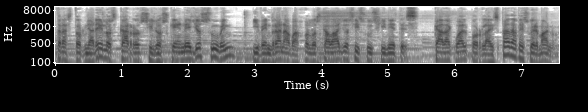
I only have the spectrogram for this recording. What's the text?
trastornaré los carros y los que en ellos suben, y vendrán abajo los caballos y sus jinetes, cada cual por la espada de su hermano.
